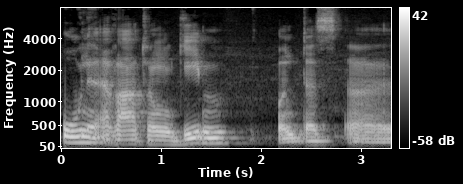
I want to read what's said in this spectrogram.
ohne Erwartungen geben. Und das äh,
